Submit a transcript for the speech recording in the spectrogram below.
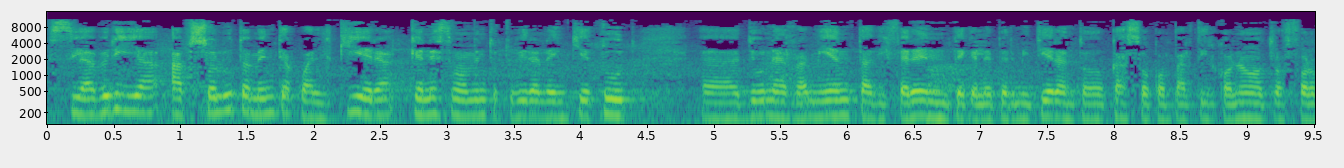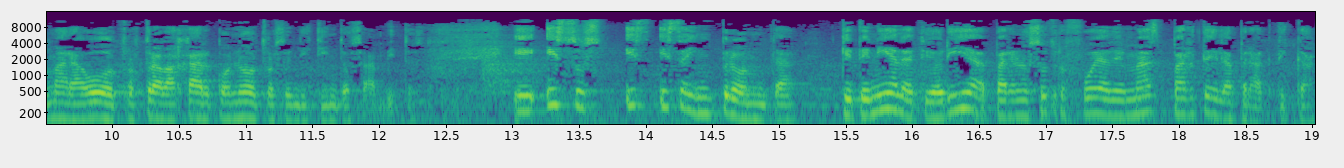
se abría absolutamente a cualquiera que en ese momento tuviera la inquietud eh, de una herramienta diferente que le permitiera en todo caso compartir con otros, formar a otros, trabajar con otros en distintos ámbitos. Eh, es, esa impronta que tenía la teoría para nosotros fue además parte de la práctica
